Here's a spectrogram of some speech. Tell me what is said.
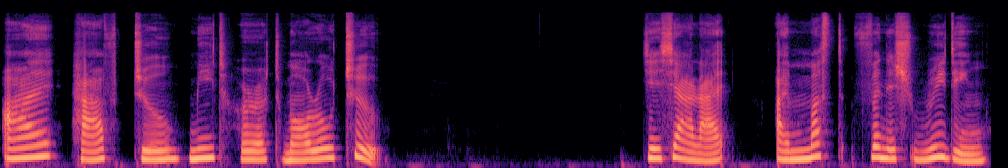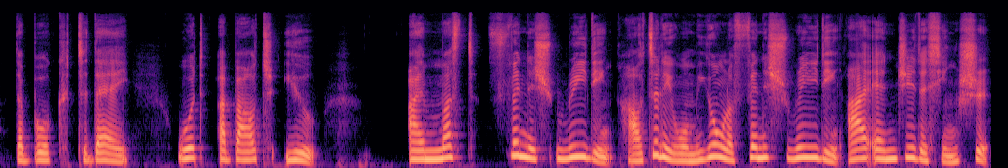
I have to meet her tomorrow too。 接下来，I must finish reading the book today. What about you? I must finish reading。好，这里我们用了 finish reading ing 的形式。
